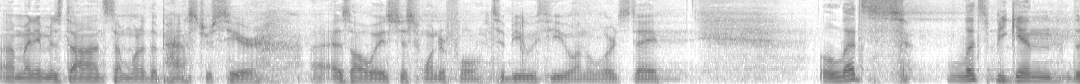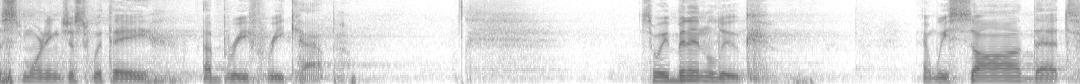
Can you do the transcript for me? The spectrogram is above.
Uh, my name is Don. I'm one of the pastors here. Uh, as always, just wonderful to be with you on the Lord's Day. Let's, let's begin this morning just with a, a brief recap. So, we've been in Luke, and we saw that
